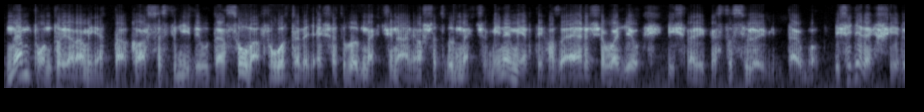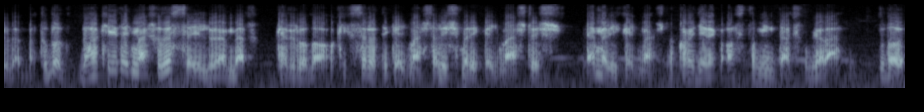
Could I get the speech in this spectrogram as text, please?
nem pont olyan, amilyet te akarsz, ezt egy idő után szóval fogod hogy ezt se tudod megcsinálni, azt se tudod megcsinálni, mi nem érti haza, erre se vagy jó, ismerjük ezt a szülői mintákból. És a gyerek sérül ebbe, tudod? De ha két egymáshoz összeillő ember kerül oda, akik szeretik egymást, elismerik egymást és emelik egymást, akkor a gyerek azt a mintát fogja látni. Tudod?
